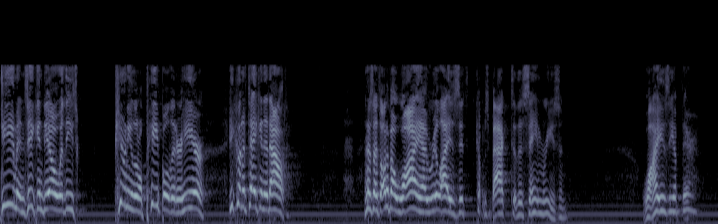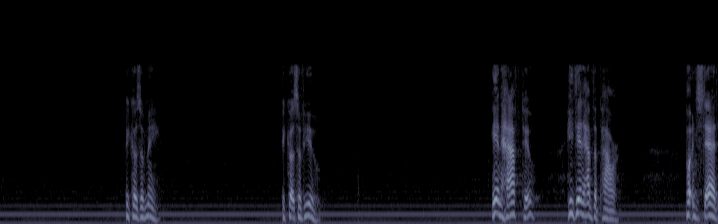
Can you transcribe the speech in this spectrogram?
demons, he can deal with these puny little people that are here. He could have taken it out. And as I thought about why, I realized it comes back to the same reason. Why is he up there? Because of me. Because of you. He didn't have to. He did have the power. But instead,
